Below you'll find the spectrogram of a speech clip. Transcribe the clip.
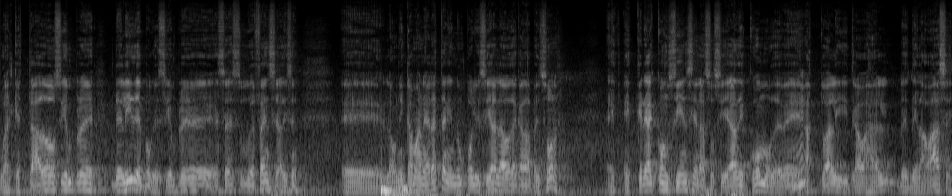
o al que ha estado siempre de líder, porque siempre esa es su defensa. Dicen, eh, la única manera es teniendo un policía al lado de cada persona. Es, es crear conciencia en la sociedad de cómo debe actuar y trabajar desde la base.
